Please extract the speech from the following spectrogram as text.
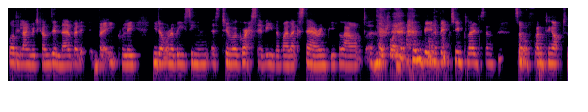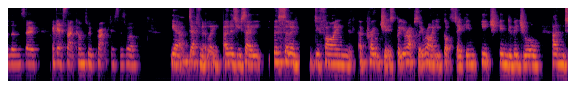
body language comes in there but but equally you don't want to be seen as too aggressive either by like staring people out and, and being a bit too close and sort of fronting up to them. So i guess that comes with practice as well. Yeah definitely. And as you say the sort of defined approaches but you're absolutely right you've got to take in each individual and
